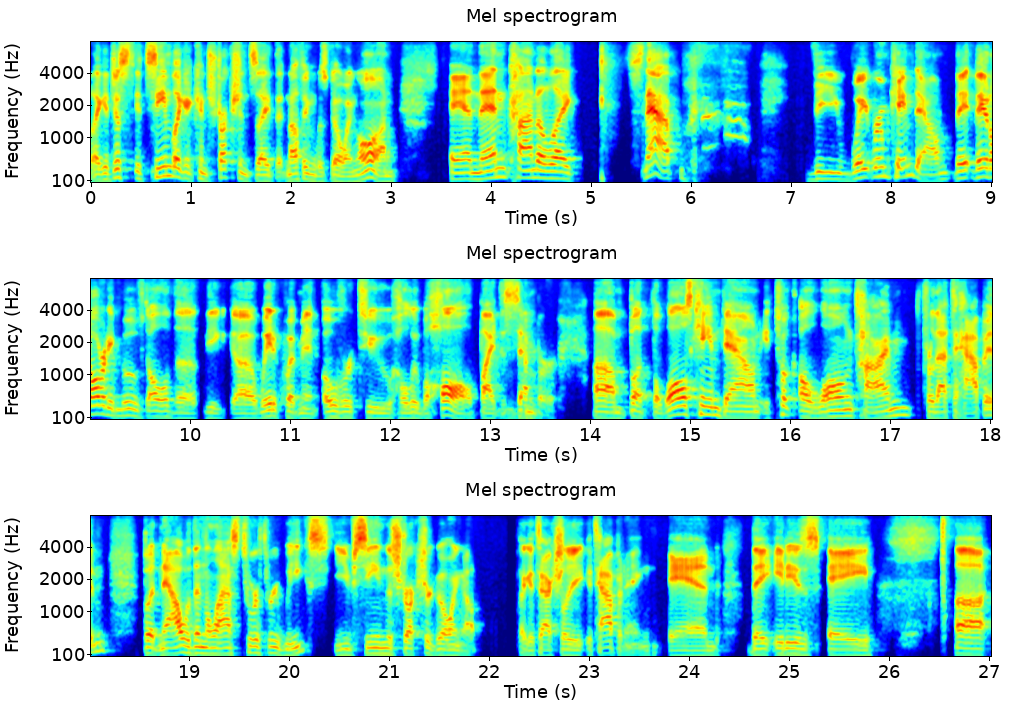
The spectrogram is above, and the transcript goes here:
Like it just, it seemed like a construction site that nothing was going on. And then kind of like snap, the weight room came down. They, they had already moved all of the, the uh, weight equipment over to Holuba Hall by mm-hmm. December. Um, but the walls came down. It took a long time for that to happen. But now, within the last two or three weeks, you've seen the structure going up. Like it's actually it's happening, and they it is a uh,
